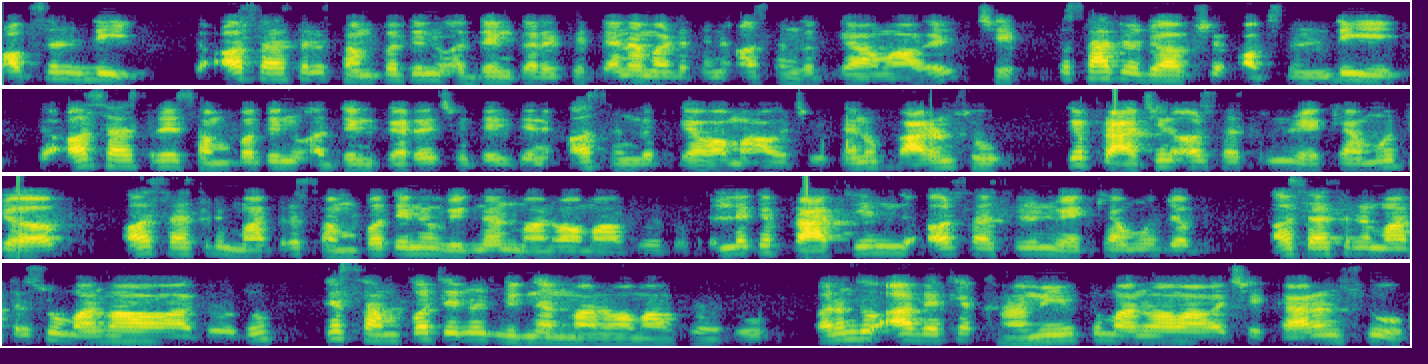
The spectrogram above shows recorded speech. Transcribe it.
ઓપ્શન ડી અર્થશાસ્ત્ર સંપત્તિનું અધ્યયન કરે છે, તેના માટે તેને અસંગત કહેવામાં આવે છે. તો સાચો જવાબ છે ઓપ્શન ડી કે અર્થશાસ્ત્રી સંપત્તિનું અધ્યયન કરે છે તેથી તેને અસંગત કહેવામાં આવે છે. તેનું કારણ શું? કે પ્રાચીન અર્થશાસ્ત્રની વ્યાખ્યા મુજબ અર્થશાસ્ત્રી માત્ર સંપત્તિનું વિજ્ઞાન માનવામાં આવતું હતું. એટલે કે પ્રાચીન અર્થશાસ્ત્રીની વ્યાખ્યા મુજબ અર્થશાસ્ત્રને માત્ર શું માનવામાં આવતું હતું? કે સંપત્તિનું જ વિજ્ઞાન માનવામાં આવતું હતું. પરંતુ આ વ્યાખ્યા ખામીયુક્ત માનવામાં આવે છે. કારણ શું?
